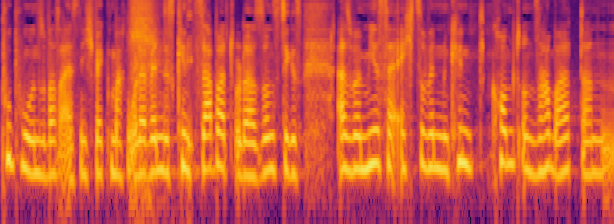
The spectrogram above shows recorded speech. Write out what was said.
Pupu und sowas alles nicht wegmachen. Oder wenn das Kind sabbert oder sonstiges. Also bei mir ist ja echt so, wenn ein Kind kommt und sabbert, dann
